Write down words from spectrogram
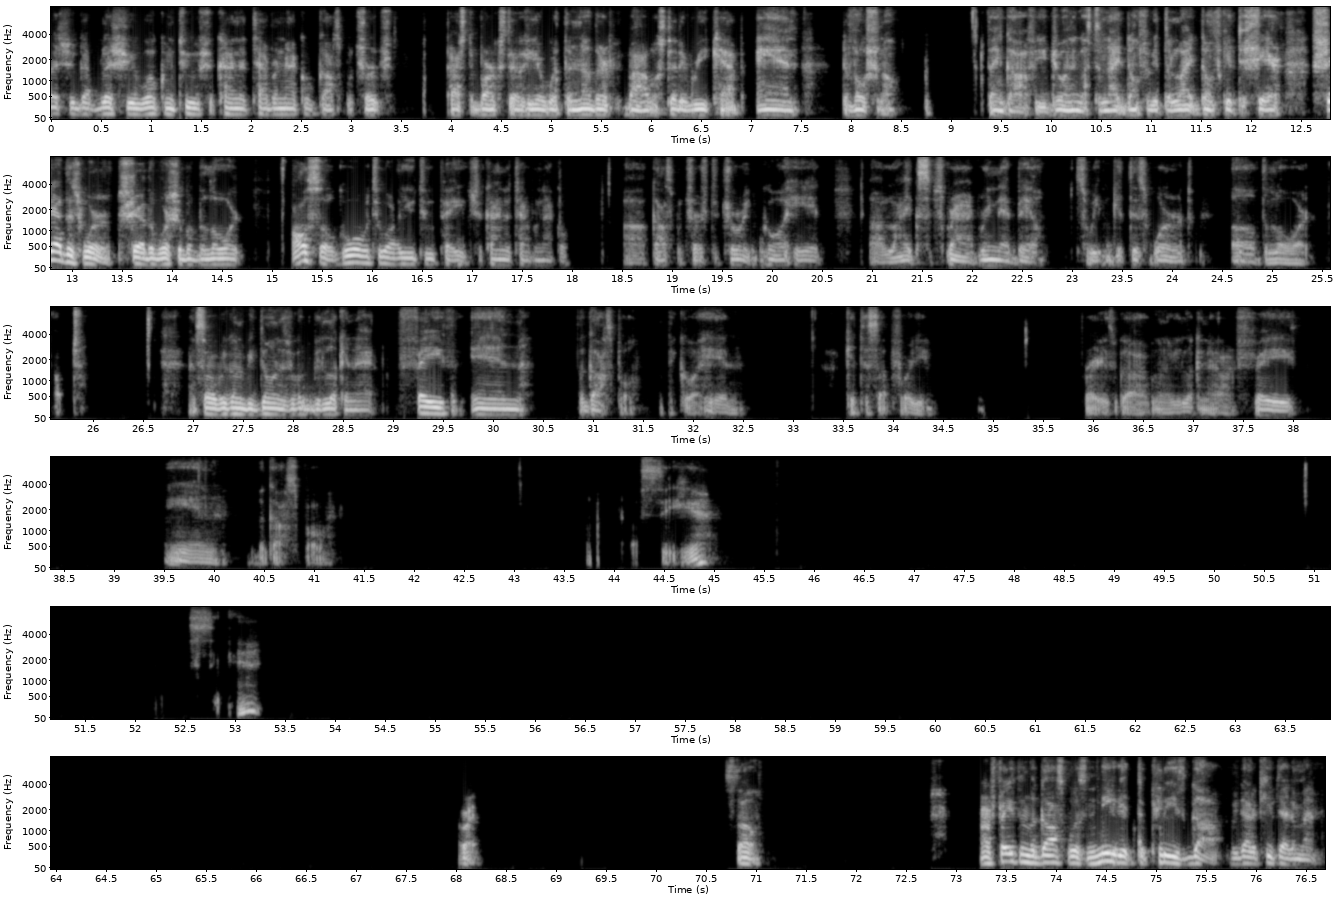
Bless you. God bless you. Welcome to Shekinah Tabernacle Gospel Church. Pastor Barksdale here with another Bible study recap and devotional. Thank God for you joining us tonight. Don't forget to like, don't forget to share. Share this word, share the worship of the Lord. Also, go over to our YouTube page, Shekinah Tabernacle uh, Gospel Church Detroit. Go ahead, uh, like, subscribe, ring that bell so we can get this word of the Lord out. And so, what we're going to be doing is we're going to be looking at faith in the gospel. Let me go ahead and get this up for you. Praise God. We're going to be looking at our faith in the gospel. Let's see here. Let's see here. So, our faith in the gospel is needed to please God. We got to keep that in mind.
